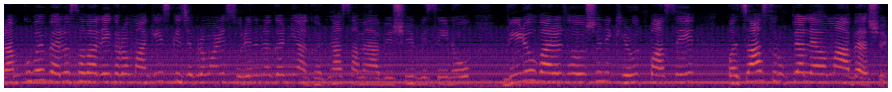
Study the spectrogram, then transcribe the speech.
રામકુભાઈ પહેલો સવાલ એ કરવા માંગીશ કે જે પ્રમાણે સુરેન્દ્રનગરની આ ઘટના સામે આવી છે. વીસીનો વીડિયો વાયરલ થયો છે અને ખેડૂત પાસે પચાસ રૂપિયા લેવામાં આવ્યા છે.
